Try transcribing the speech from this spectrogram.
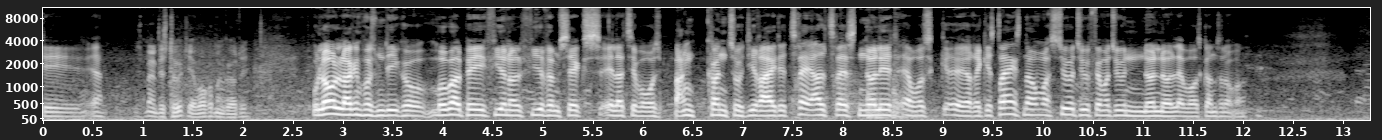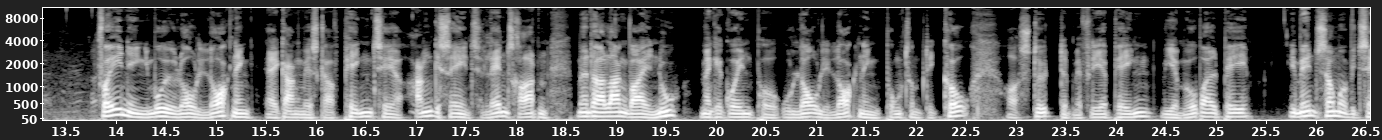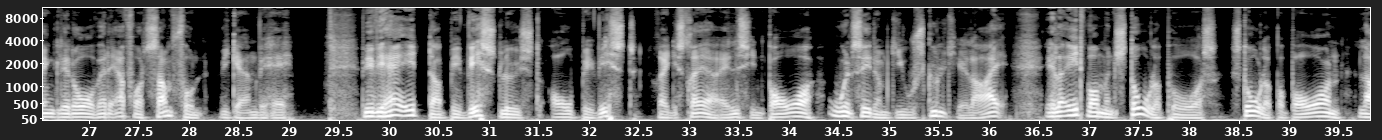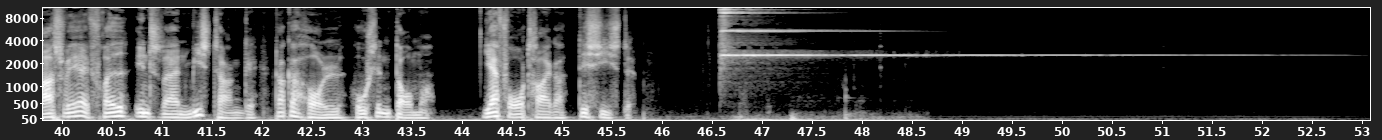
Det, ja. Hvis man vil støtte jer, hvor kan man gøre det? Ulovliglogning.dk, MobilePay 40456 eller til vores bankkonto direkte 5301 er vores øh, registreringsnummer, 272500 er vores kontonummer. Foreningen imod ulovlig lokning er i gang med at skaffe penge til at anke sagen til landsretten, men der er lang vej endnu. Man kan gå ind på ulovliglokning.dk og støtte dem med flere penge via MobilePay. Imens så må vi tænke lidt over, hvad det er for et samfund, vi gerne vil have. Vi have et, der bevidstløst og bevidst registrerer alle sine borgere, uanset om de er uskyldige eller ej, eller et, hvor man stoler på os, stoler på borgeren, lader os være i fred, indtil der er en mistanke, der kan holde hos en dommer. Jeg foretrækker det sidste.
